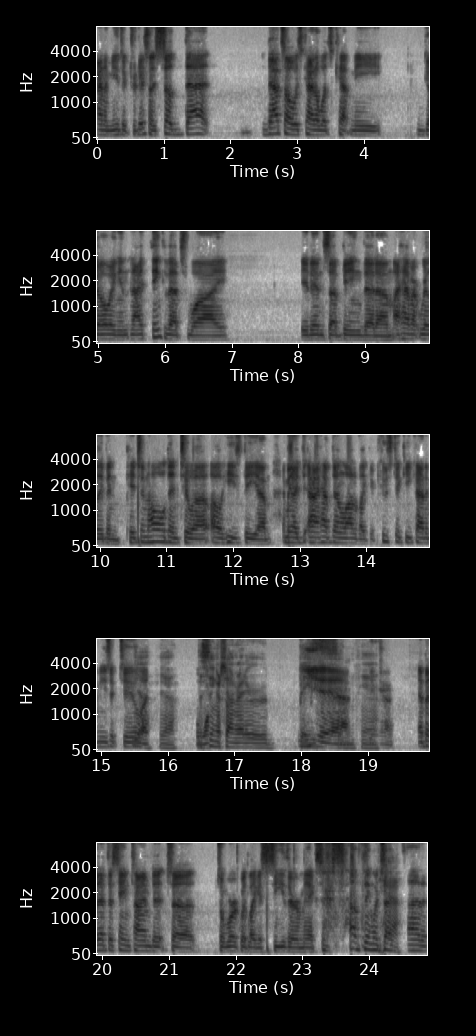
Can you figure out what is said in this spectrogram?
kind of music traditionally. So that that's always kind of what's kept me going, and, and I think that's why it ends up being that um, I haven't really been pigeonholed into a oh he's the um, I mean I, I have done a lot of like acousticy kind of music too, Yeah. like yeah. The singer songwriter. yeah, and- yeah. yeah. And- But at the same time, to to, to work with like a Seether mix or something, which Yeah. I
